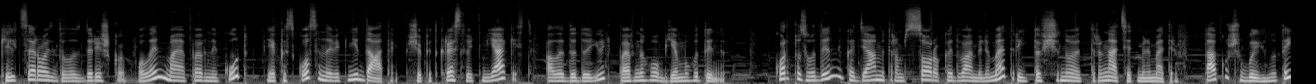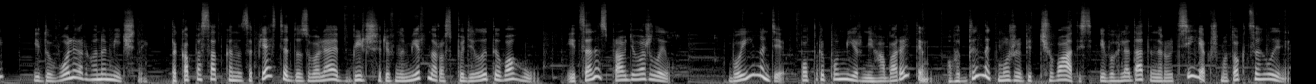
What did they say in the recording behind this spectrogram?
Кільце розділу з доріжкою хвилин має певний кут, як і скоси на вікні дати, що підкреслюють м'якість, але додають певного об'єму годиннику. Корпус годинника діаметром 42 мм і товщиною 13 мм також вигнутий і доволі ергономічний. Така посадка на зап'ястя дозволяє більш рівномірно розподілити вагу, і це насправді важливо. Бо іноді, попри помірні габарити, годинник може відчуватись і виглядати на руці як шматок цеглини.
